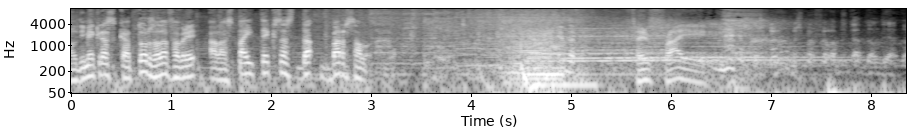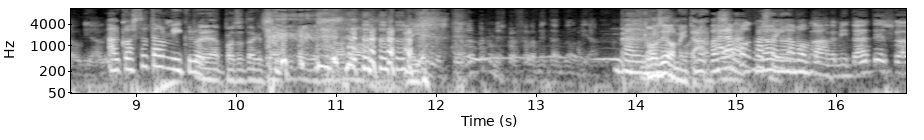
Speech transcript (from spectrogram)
el dimecres 14 de febrer a l'Espai Texas de Barcelona. Fair fry. Acosta't al micro. Eh, posa't aquest aquí, perquè si no, no... Ai, Val. Què vols dir la meitat? No Ara pot costar no, la no, boca. la meitat és... Uh...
